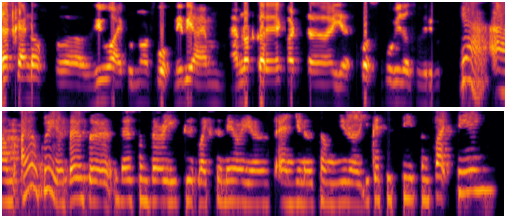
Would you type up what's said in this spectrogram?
That kind of uh, view I could not go. Maybe I am I am not correct, but uh, yes, of course, movie is also very good. Yeah, um, I agree. There's a there's some very good like scenarios, and you know some you know you get to see some sightseeings,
